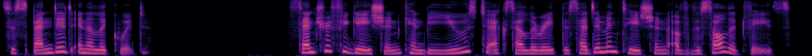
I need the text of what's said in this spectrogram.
suspended in a liquid. Centrifugation can be used to accelerate the sedimentation of the solid phase.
